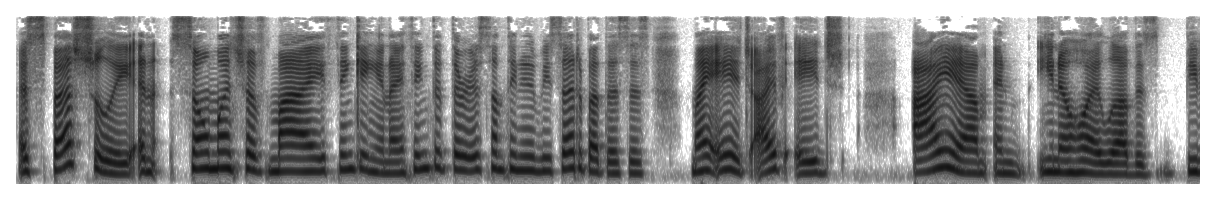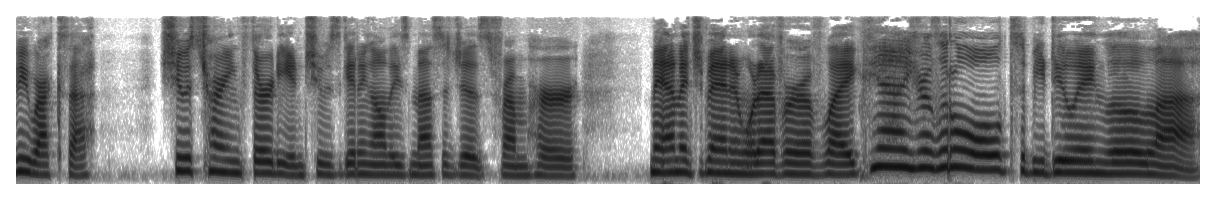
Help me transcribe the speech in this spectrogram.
especially and so much of my thinking and i think that there is something to be said about this is my age i've aged i am and you know who i love is Bebe Rexha she was turning 30 and she was getting all these messages from her management and whatever of like yeah you're a little old to be doing la la la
